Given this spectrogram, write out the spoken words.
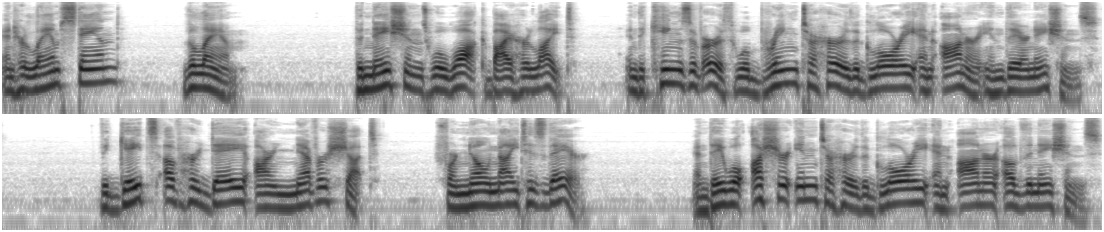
and her lampstand, the Lamb. The nations will walk by her light, and the kings of earth will bring to her the glory and honor in their nations. The gates of her day are never shut, for no night is there. And they will usher into her the glory and honor of the nations.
